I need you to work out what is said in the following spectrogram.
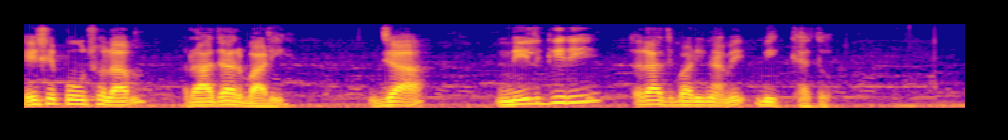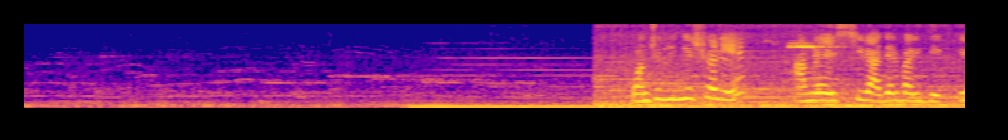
এসে পৌঁছলাম রাজার বাড়ি যা নীলগিরি রাজবাড়ি নামে বিখ্যাত। পঞ্চলিঙ্গেশ্বরে আমরা এসেছি রাজার বাড়ি দেখতে।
